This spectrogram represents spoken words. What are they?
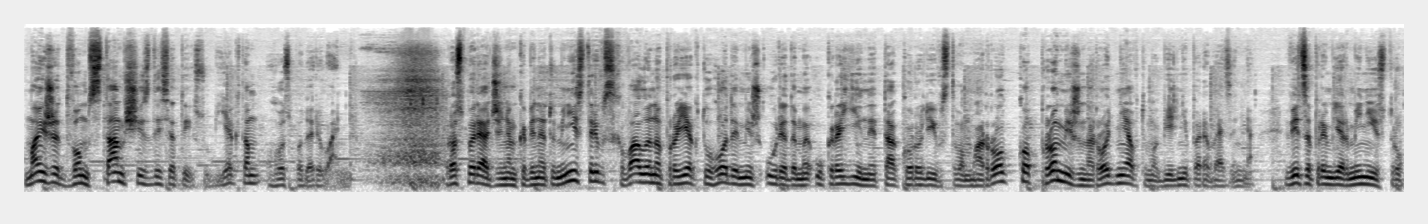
майже 260 суб'єктам господарювання. Розпорядженням Кабінету міністрів схвалено проєкт угоди між урядами України та Королівства Марокко про міжнародні автомобільні перевезення. Віце-прем'єр-міністру,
